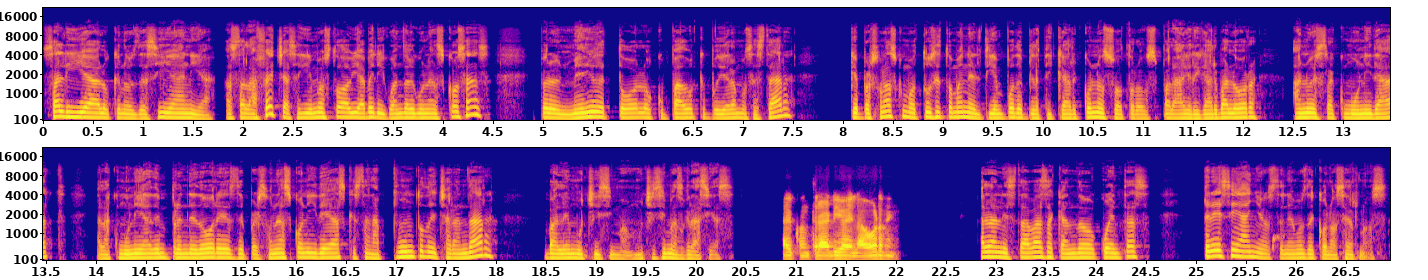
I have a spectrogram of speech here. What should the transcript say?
salía, a lo que nos decían y hasta la fecha seguimos todavía averiguando algunas cosas, pero en medio de todo lo ocupado que pudiéramos estar, que personas como tú se tomen el tiempo de platicar con nosotros para agregar valor a nuestra comunidad, a la comunidad de emprendedores, de personas con ideas que están a punto de echar a andar, vale muchísimo. Muchísimas gracias. Al contrario de la orden. Alan, estaba sacando cuentas. 13 años tenemos de conocernos.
